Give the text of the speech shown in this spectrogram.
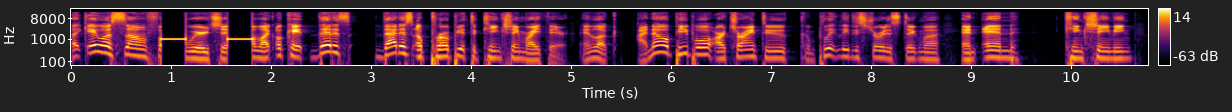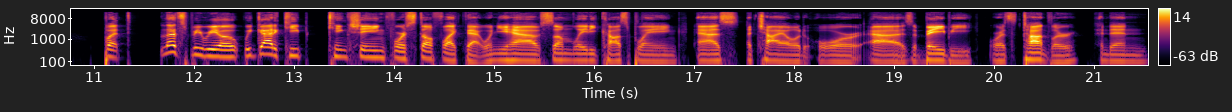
like it was some weird shit. I'm like, okay, that is that is appropriate to kink shame right there. And look, I know people are trying to completely destroy the stigma and end kink shaming, but let's be real, we got to keep kink shaming for stuff like that when you have some lady cosplaying as a child or as a baby or as a toddler and then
